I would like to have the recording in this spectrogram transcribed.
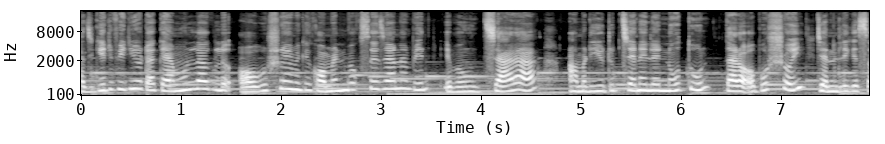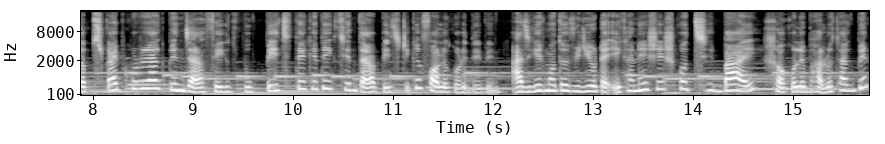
আজকের ভিডিওটা কেমন লাগল অবশ্যই আমাকে কমেন্ট বক্সে জানাবেন এবং যারা আমার ইউটিউব চ্যানেলে নতুন, তারা অবশ্যই চ্যানেলটিকে সাবস্ক্রাইব করে রাখবেন। যারা ফেসবুক পেজ থেকে দেখছেন, তারা পেজটিকে ফলো করে দেবেন। আজকের মতো ভিডিওটা এখানেই শেষ করছি। বাই সকলে ভালো থাকবেন,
